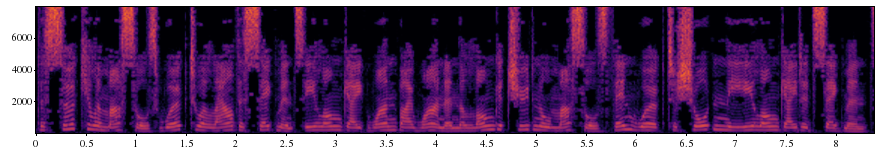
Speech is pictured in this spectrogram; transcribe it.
The circular muscles work to allow the segments elongate one by one and the longitudinal muscles then work to shorten the elongated segments.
